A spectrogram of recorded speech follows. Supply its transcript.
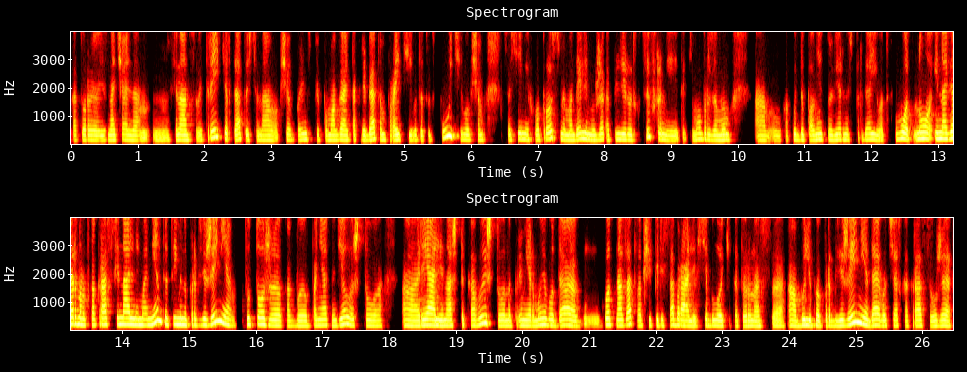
которая изначально финансовый трекер, да, то есть она вообще, в принципе, помогает так ребятам пройти вот этот путь. И, в общем, со всеми их вопросами, моделями уже апеллируют к цифрам и таким образом им а, какую-то дополнительную уверенность придает. Вот, но и, наверное, вот как раз финальный момент – это именно продвижение. Тут тоже, как бы, понятное дело, что реалии наши таковы, что, например, мы его, да, год назад вообще пересобрали все блоки, которые у нас а, были по продвижению, да, и вот сейчас как раз уже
